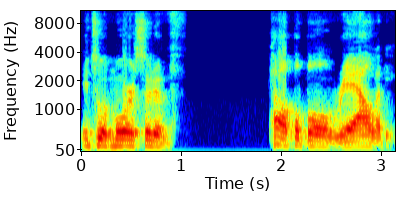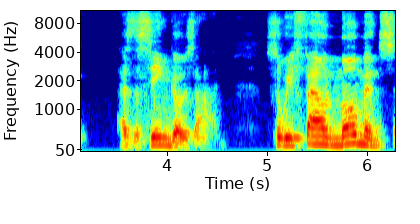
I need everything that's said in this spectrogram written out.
into a more sort of palpable reality as the scene goes on. So we found moments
